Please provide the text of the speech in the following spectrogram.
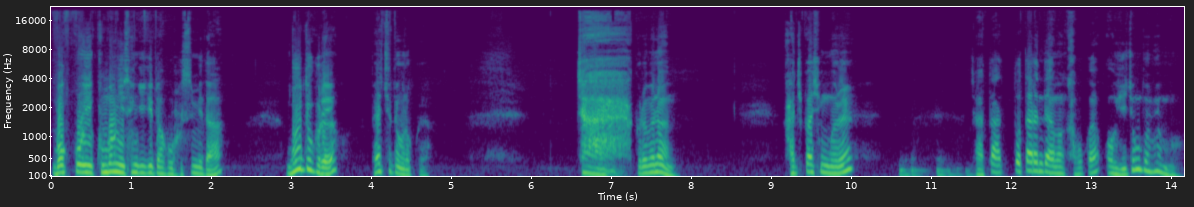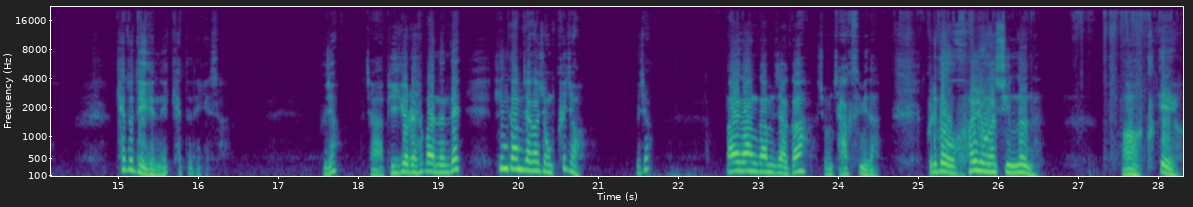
먹고 이 구멍이 생기기도 하고 그렇습니다. 무도 그래요. 배추도 그렇고요. 자, 그러면은 가지과 식물을 자, 따, 또 다른 데 한번 가볼까요? 어, 이 정도면 뭐 캐도 되겠네. 캐도 되겠어. 그죠? 자, 비교를 해봤는데 흰 감자가 좀 크죠? 그죠? 빨간 감자가 좀 작습니다. 그래도 활용할 수 있는 어, 크게요.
